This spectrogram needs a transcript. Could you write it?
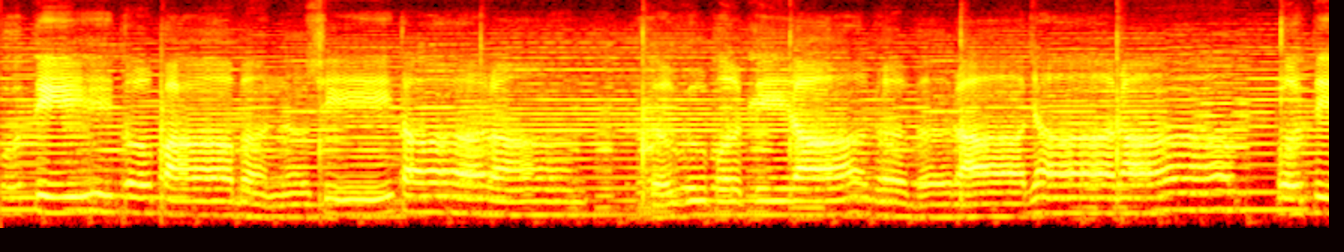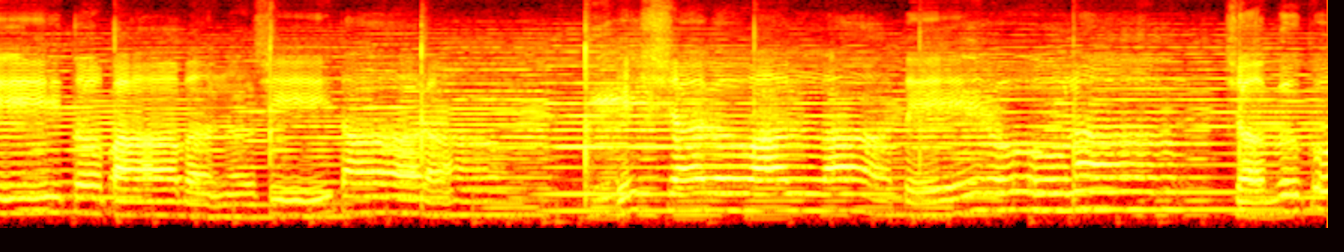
পতিত পাবন সীতারাম। রঘুপতি রাঘব রাজা রাম, পতিত পাবন সীতারাম। ঈশ্বর আল্লাহ तेरो नाम सबको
